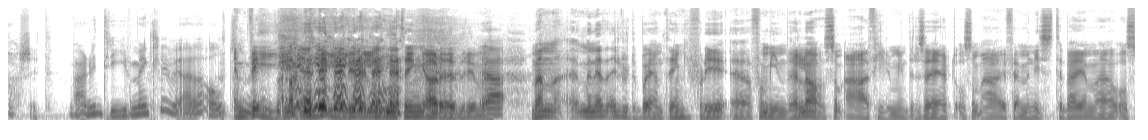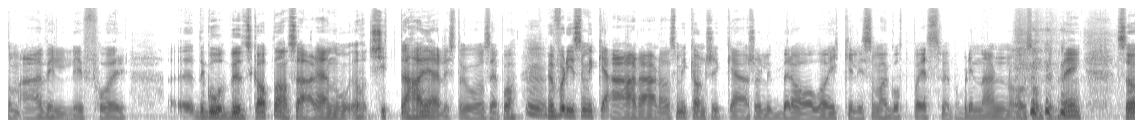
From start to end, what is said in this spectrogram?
og- Hva er det vi driver med, egentlig? Vi er alt En veldig, en veldig, veldig god ting er det vi driver med. Ja. Men, men jeg, jeg lurte på én ting. Fordi uh, For min del, da, som er filminteressert, og som er feminist til med, og som er veldig for eh, det gode budskap, da, så er det noe Shit, det her har jeg lyst til å gå og se på. Mm. Men for de som ikke er der, da, som kanskje ikke er så liberale, og ikke liksom har gått på SV på Blindern og sånne type ting, så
